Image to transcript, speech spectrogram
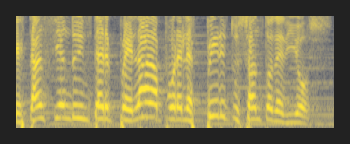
que están siendo interpeladas por el Espíritu Santo de Dios.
